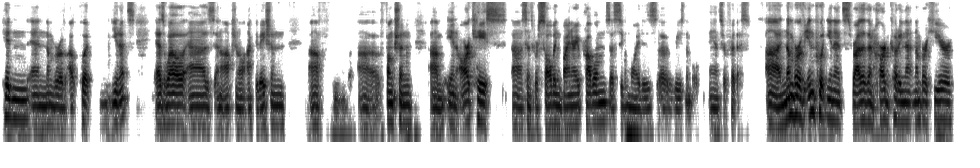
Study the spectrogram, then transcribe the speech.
hidden and number of output units, as well as an optional activation uh, uh, function. Um, in our case, uh, since we're solving binary problems, a sigmoid is a reasonable answer for this. Uh, number of input units, rather than hard coding that number here,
